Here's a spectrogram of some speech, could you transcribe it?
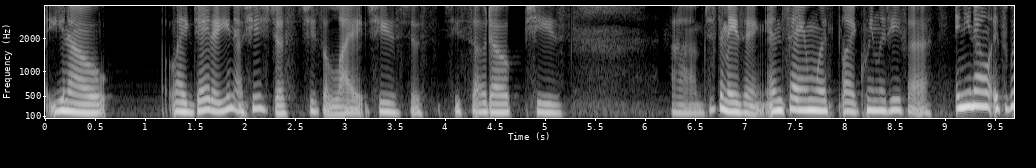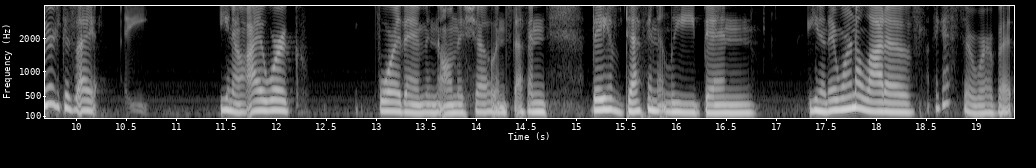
you know, like Jada, you know, she's just, she's a light. She's just, she's so dope. She's um, just amazing. And same with like Queen Latifah. And, you know, it's weird because I, you know, I work for them and on the show and stuff. And they have definitely been, you know, there weren't a lot of, I guess there were, but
